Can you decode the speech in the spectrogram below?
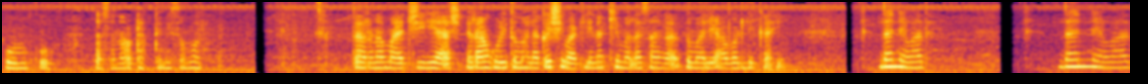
कुंकू असं नाव टाकते मी समोर. तर ना माझी ही रांगोळी तुम्हाला कशी वाटली नक्की मला सांगा. तुम्हाला आवडली काही धन्यवाद. धन्यवाद.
